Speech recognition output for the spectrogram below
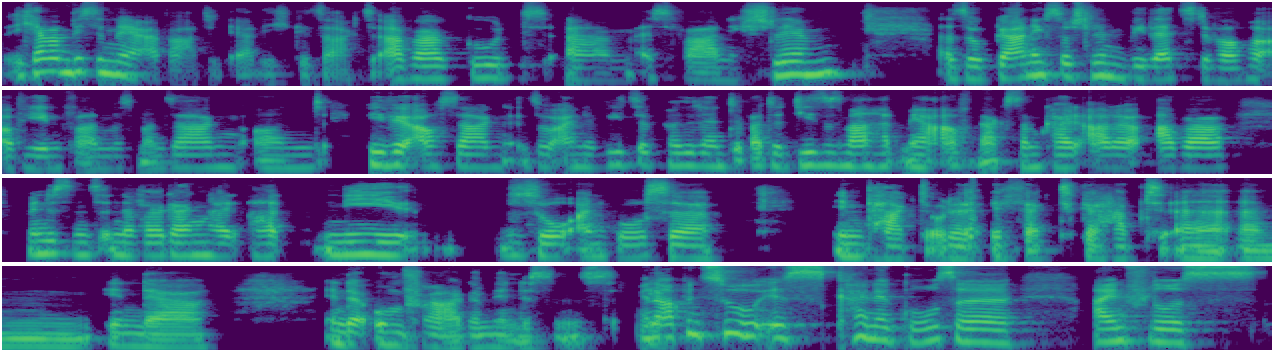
ich habe ein bisschen mehr erwartet, ehrlich gesagt. Aber gut, ähm, es war nicht schlimm. Also gar nicht so schlimm wie letzte Woche, auf jeden Fall, muss man sagen. Und wie wir auch sagen, so eine Vizepräsidentdebatte dieses Mal hat mehr Aufmerksamkeit, aber, aber mindestens in der Vergangenheit hat nie so ein großer Impact oder Effekt gehabt äh, ähm, in der in der Umfrage mindestens. Und ab und zu ist keine große Einfluss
